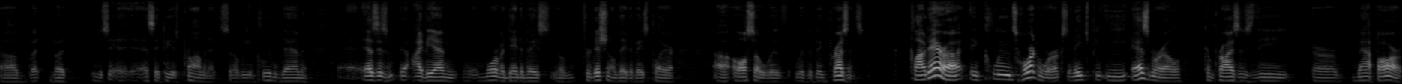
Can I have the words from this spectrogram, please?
uh, but, but SAP is prominent, so we included them. And as is IBM, more of a database, you know, traditional database player, uh, also with, with the big presence. Cloudera includes Hortonworks and HPE Ezmeral comprises the uh, MapR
